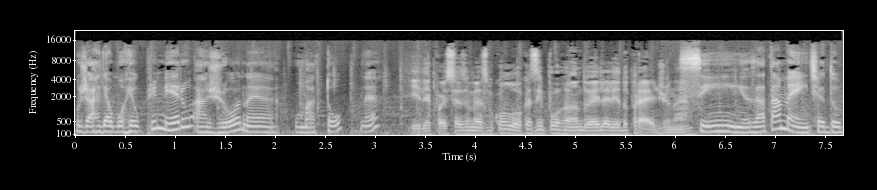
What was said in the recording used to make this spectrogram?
O Jardel morreu primeiro, a Jo, né, o matou, né? E depois fez o mesmo com o Lucas, empurrando ele ali do prédio, né? Sim, exatamente, Edu.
